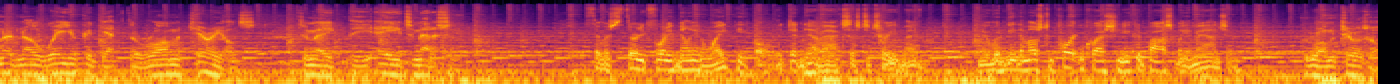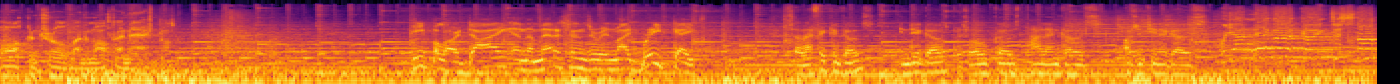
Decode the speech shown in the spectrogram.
Wanted to know where you could get the raw materials to make the AIDS medicine. There was 30, 40 million white people that didn't have access to treatment. It would be the most important question you could possibly imagine. The raw materials are all controlled by the multinationals. People are dying and the medicines are in my briefcase. South Africa goes, India goes, Brazil goes, Thailand goes, Argentina goes. We are never going to stop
